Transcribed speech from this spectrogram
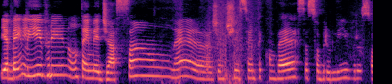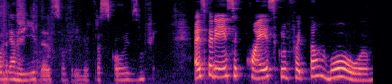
E é bem livre, não tem mediação, né? A gente sempre conversa sobre o livro, sobre a vida, sobre outras coisas, enfim. A experiência com esse clube foi tão boa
